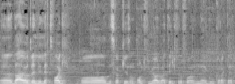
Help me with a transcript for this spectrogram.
Eh, det er jo et veldig lett fag, og det skal ikke sånn altfor mye arbeid til for å få en god karakter.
